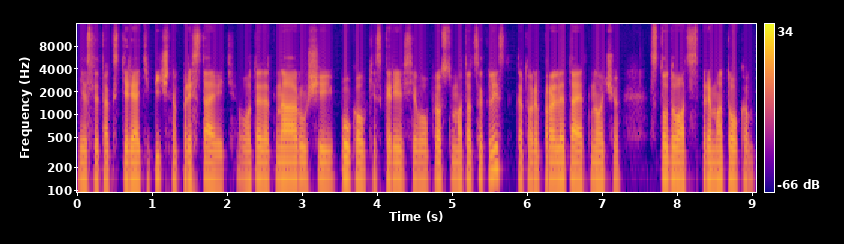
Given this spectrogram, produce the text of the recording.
если так стереотипично представить, вот этот на орущей пуколке, скорее всего, просто мотоциклист, который пролетает ночью 120 с прямотоком,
